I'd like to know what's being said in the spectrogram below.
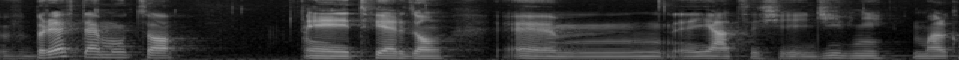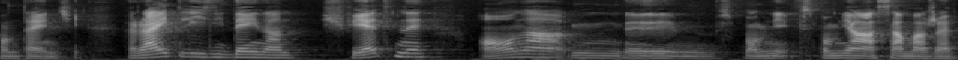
wbrew temu, co y, twierdzą jacyś dziwni malkontenci. Right Lizzie Daynan świetny, ona yy, wspomnie, wspomniała sama, że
